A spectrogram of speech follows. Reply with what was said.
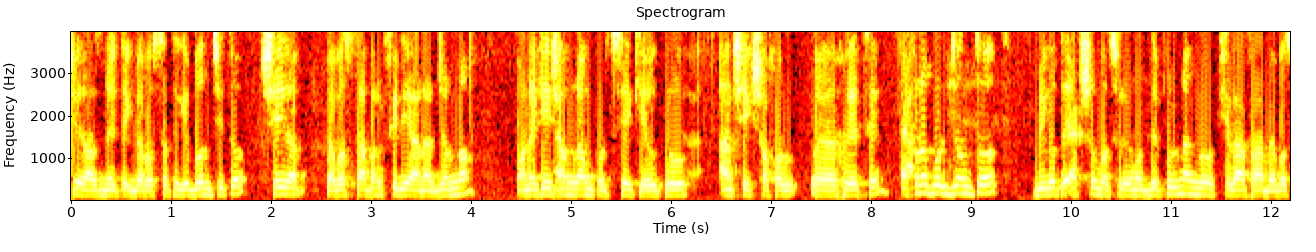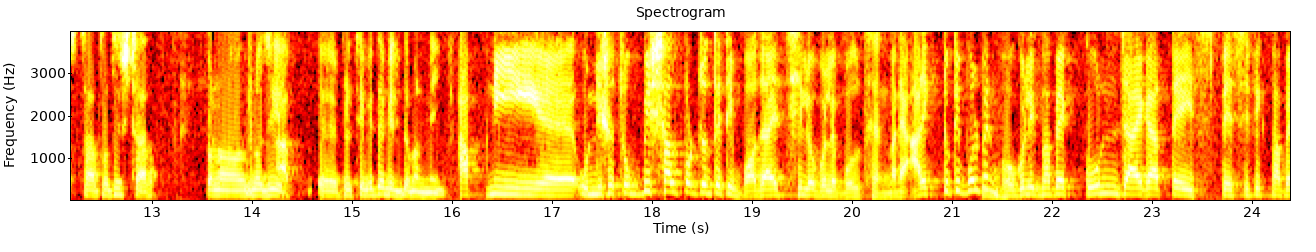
সেই রাজনৈতিক ব্যবস্থা থেকে বঞ্চিত। সেই ব্যবস্থা আবার ফিরিয়ে আনার জন্য অনেকেই সংগ্রাম করছে, কেউ কেউ আংশিক সফল হয়েছে। এখনও পর্যন্ত বিগত একশো বছরের মধ্যে পূর্ণাঙ্গ খেলাফা ব্যবস্থা প্রতিষ্ঠার কোন নজির পৃথিবীতে বিদ্যমান নেই। আপনি উনিশশো চব্বিশ সাল পর্যন্ত এটি বজায় ছিল বলে বলছেন। মানে আরেকটু কি বলবেন? ভৌগোলিকভাবে কোন জায়গাতে স্পেসিফিক ভাবে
